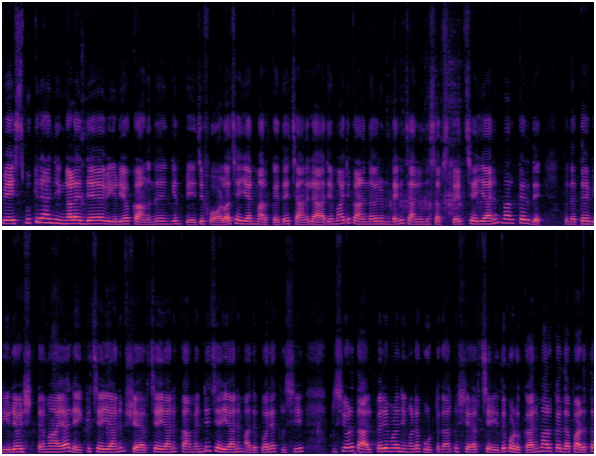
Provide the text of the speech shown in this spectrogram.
ഫേസ്ബുക്കിലാണ് നിങ്ങൾ എന്റെ വീഡിയോ കാണുന്നതെങ്കിൽ പേജ് ഫോളോ ചെയ്യാൻ മറക്കരുത്. ചാനൽ ആദ്യമായിട്ട് കാണുന്നവരുണ്ടെങ്കിൽ ചാനൽ ഒന്ന് സബ്സ്ക്രൈബ് ചെയ്യാനും മറക്കരുത്. ഇന്നത്തെ വീഡിയോ ഇഷ്ടമായ ലൈക്ക് ചെയ്യാനും ഷെയർ ചെയ്യാനും കമന്റ് ചെയ്യാനും അതുപോലെ കൃഷി കൃഷിയോട് താല്പര്യമുള്ള നിങ്ങളുടെ കൂട്ടുകാർക്ക് ഷെയർ ചെയ്ത് കൊടുക്കാനും മറക്കരുത്. അപ്പോൾ അടുത്ത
